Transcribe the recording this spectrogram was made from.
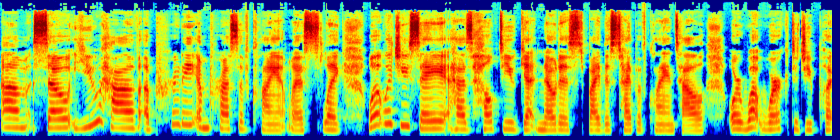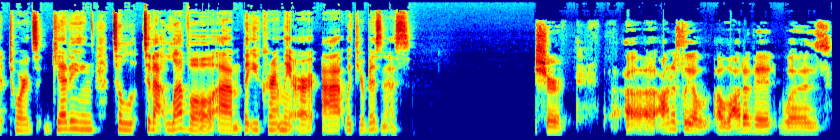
Um, so you have a pretty impressive client list. Like, what would you say has helped you get noticed by this type of clientele, or what work did you put towards getting to to that level um, that you currently are at with your business? Sure. Uh, honestly, a, a lot of it was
